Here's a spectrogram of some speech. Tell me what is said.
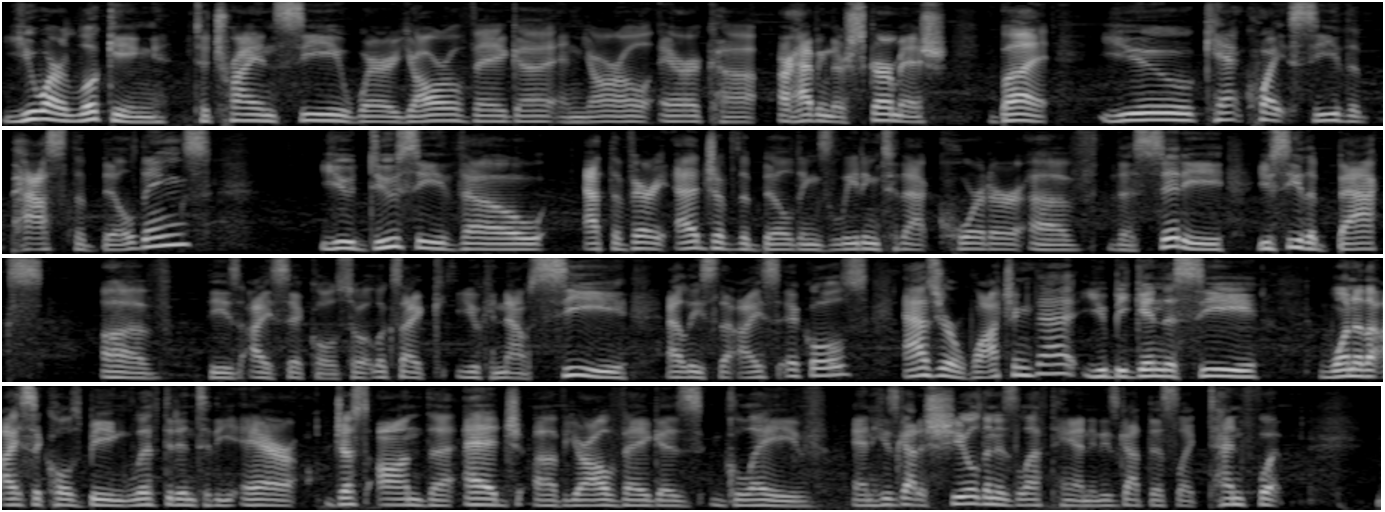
You are looking to try and see where Jarl Vega and Jarl Erica are having their skirmish, but you can't quite see the past the buildings. You do see though at the very edge of the buildings leading to that quarter of the city, you see the backs of these icicles. So it looks like you can now see at least the icicles. As you're watching that, you begin to see one of the icicles being lifted into the air just on the edge of Jarl Vega's glaive. And he's got a shield in his left hand and he's got this like 10 foot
